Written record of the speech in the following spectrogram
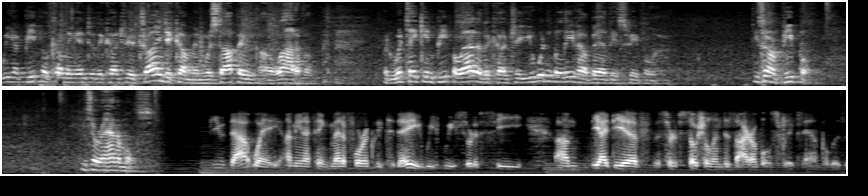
We have people coming into the country or trying to come in. We're stopping a lot of them. But we're taking people out of the country. You wouldn't believe how bad these people are. These aren't people, these are animals viewed that way, I mean, I think metaphorically today we, we sort of see um, the idea of sort of social undesirables, for example, as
